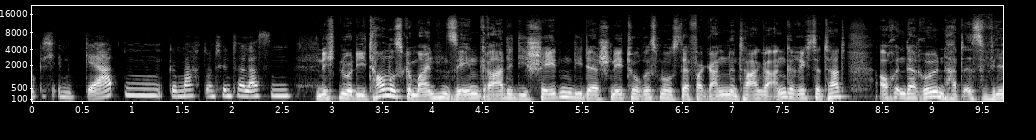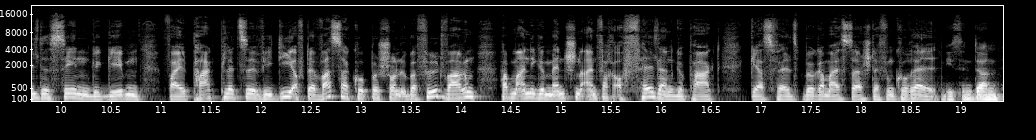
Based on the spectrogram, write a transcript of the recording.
wirklich in Gärten gemacht und hinterlassen. Nicht nur die Taunusgemeinden sehen gerade die Schäden, die der Schneetourismus der vergangenen Tage angerichtet hat. Auch in der Rhön hat es wilde Szenen gegeben. Weil Parkplätze wie die auf der Wasserkuppe schon überfüllt waren, haben einige Menschen einfach auf Feldern geparkt. Gersfelds Bürgermeister Steffen Korell. Die sind dann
